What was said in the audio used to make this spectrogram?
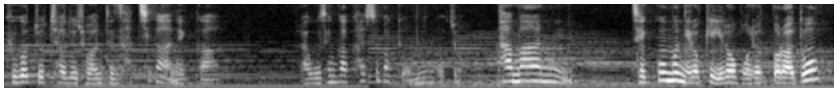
그것조차도 저한테는 사치가 아닐까라고 생각할 수밖에 없는 거죠. 다만 제 꿈은 이렇게 잃어버렸더라도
